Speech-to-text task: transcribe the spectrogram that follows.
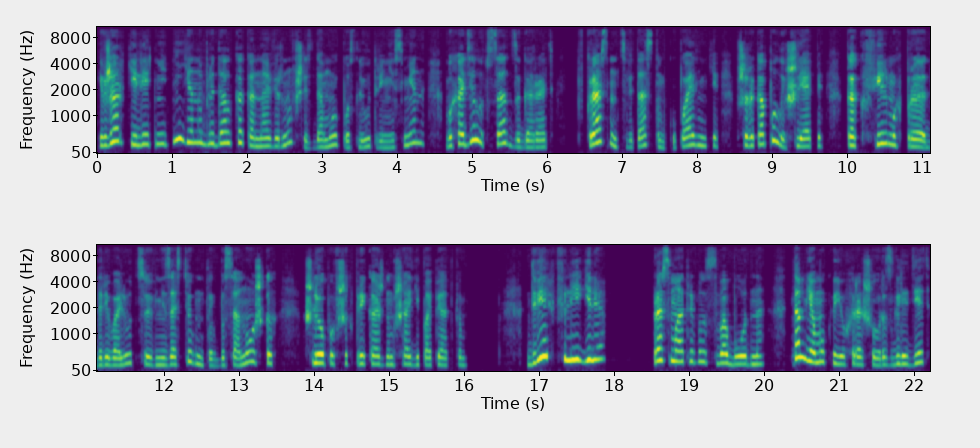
и в жаркие летние дни я наблюдал, как она, вернувшись домой после утренней смены, выходила в сад загорать, в красном цветастом купальнике, в широкополой шляпе, как в фильмах про дореволюцию, в незастегнутых босоножках, шлепавших при каждом шаге по пяткам. Дверь флигеля просматривалась свободно, там я мог ее хорошо разглядеть,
